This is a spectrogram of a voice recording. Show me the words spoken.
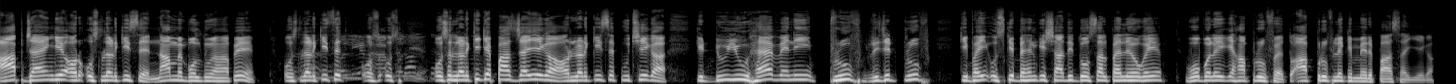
आप जाएँगे और उस लड़की से नाम मैं बोल दूँ यहाँ पे उस लड़की से उस उस उस लड़की के पास जाइएगा और लड़की से पूछिएगा कि do you have any proof rigid proof कि भाई उसकी बहन की शादी दो साल पहले हो गई है? वो बोलेगी कि हाँ प्रूफ है। तो आप प्रूफ लेके मेरे पास आइएगा।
